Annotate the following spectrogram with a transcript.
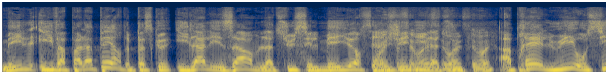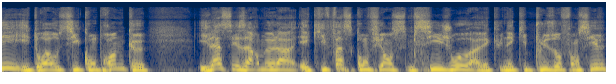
mais il, il va pas la perdre parce que il a les armes là-dessus. C'est le meilleur, c'est un Oui, génie là-dessus. vrai, c'est vrai. Après, lui aussi, il doit aussi comprendre que il a ces armes-là et qu'il fasse confiance, s'il joue avec une équipe plus offensive,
